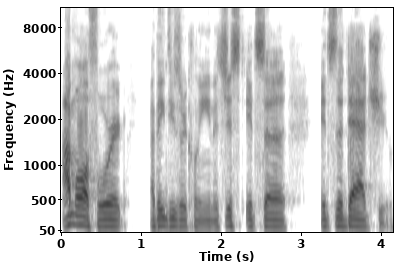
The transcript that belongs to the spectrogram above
I'm all for it. I think these are clean. It's just it's a it's the dad shoe.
